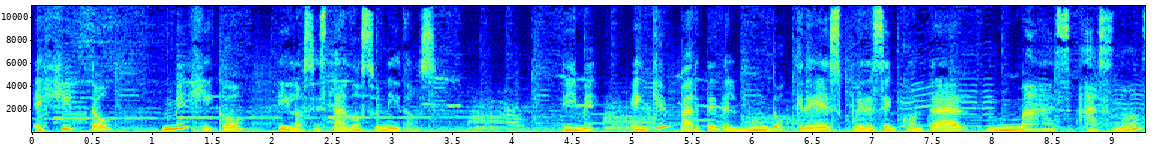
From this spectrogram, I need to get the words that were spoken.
Egipto, México y los Estados Unidos. Dime, ¿en qué parte del mundo crees puedes encontrar más asnos?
